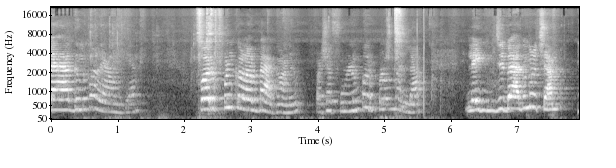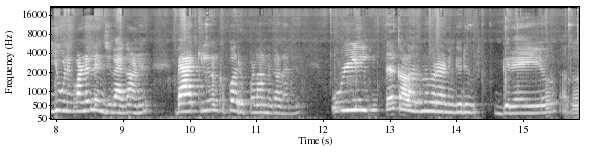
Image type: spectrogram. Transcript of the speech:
ബാഗ് എന്ന് പറയുകയാണെങ്കിൽ പർപ്പിൾ കളർ ബാഗാണ് പക്ഷെ ഫുള്ളും പർപ്പിളൊന്നുമല്ല ലഞ്ച് ബാഗ് എന്ന് വെച്ചാൽ യൂണിക്കോണിന്റെ ലഞ്ച് ബാഗാണ് ബാക്കിൽ നമുക്ക് പർപ്പിളാണ് കളർ ഉള്ളിലത്തെ കളർ എന്ന് പറയുകയാണെങ്കിൽ ഒരു ഗ്രേയോ അതോ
